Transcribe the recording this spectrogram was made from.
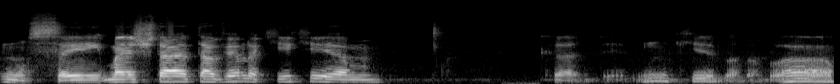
Não sei, mas está tá vendo aqui que. Um... Cadê? Link, blá blá blá.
